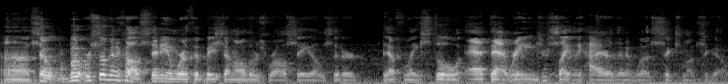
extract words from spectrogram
Uh, so, but we're still going to call it steady and worth it based on all those raw sales that are definitely still at that range or slightly higher than it was six months ago.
